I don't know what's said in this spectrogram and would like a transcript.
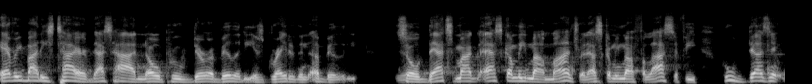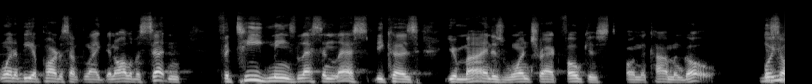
Everybody's tired. That's how I know proof durability is greater than ability. So that's my that's gonna be my mantra. That's gonna be my philosophy. Who doesn't want to be a part of something like that? And all of a sudden, fatigue means less and less because your mind is one track focused on the common goal. Boy, And you so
